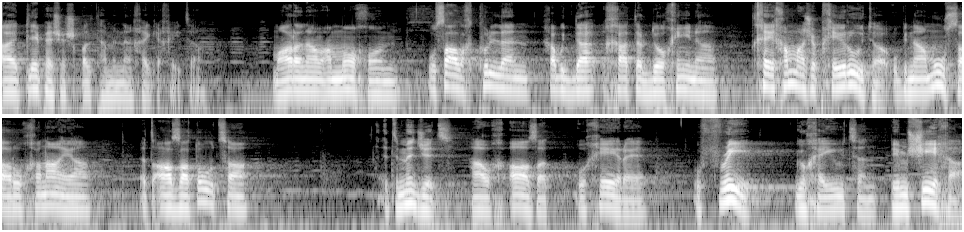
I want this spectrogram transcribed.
آيت لي بيش اشقلتها من خيقة خيتا؟ مارنا وعموخن وصالح كلن خبو خاطر دوخينا. خي خماش بخيروتا وبناموسا روخنايا اتآزطوتا اتمجت هاو آزط وخيرة. وفري جو خيوتا بمشيخة.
